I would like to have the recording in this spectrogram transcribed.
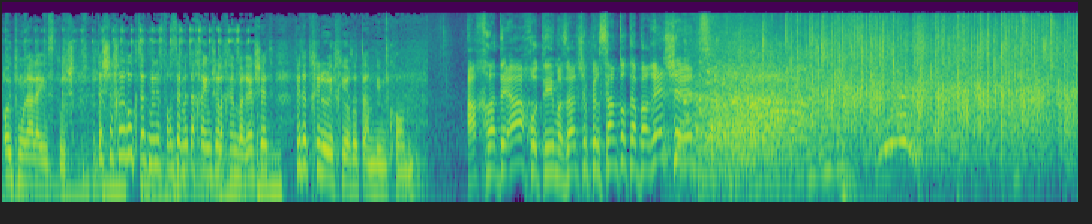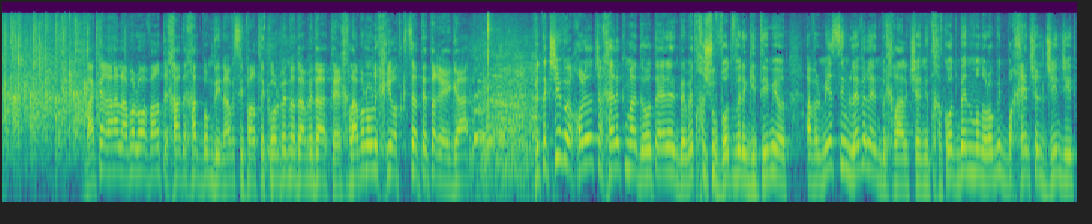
עוד תמונה לאינסטוש. תשחררו קצת מלפרסם את החיים שלכם ברשת, ותתחילו לחיות אותם במקום. אחלה דעה, אחותי, מזל שפרסמת אותה ברשת. מה קרה? למה לא עברת אחד-אחד במדינה וסיפרת לכל בן אדם את דעתך? למה לא לחיות קצת את הרגע? ותקשיבו, יכול להיות שחלק מהדעות האלה הן באמת חשובות ולגיטימיות, אבל מי ישים לב אליהן בכלל כשהן נדחקות בין מונולוג מתבחן של ג'ינג'ית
